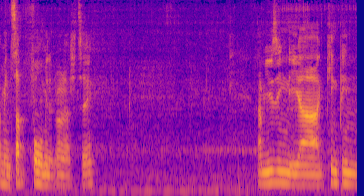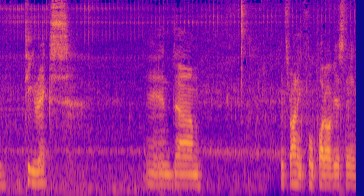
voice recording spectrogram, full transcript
I mean sub four minute run I should say. I'm using the uh, Kingpin T-Rex and um, it's running full pot obviously.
